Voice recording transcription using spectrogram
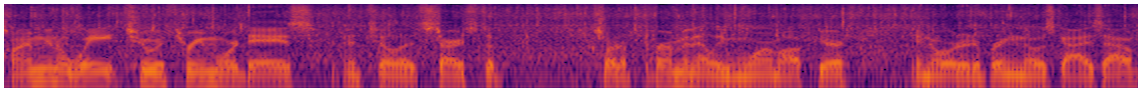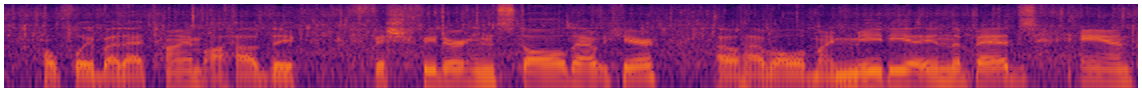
so I'm gonna wait two or three more days until it starts to sort of permanently warm up here in order to bring those guys out. Hopefully by that time I'll have the fish feeder installed out here. I'll have all of my media in the beds and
